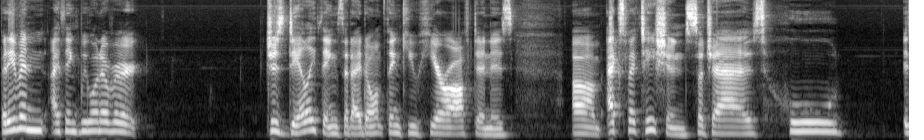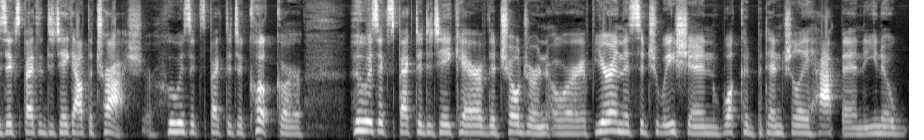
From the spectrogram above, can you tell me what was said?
But even I think we went over just daily things that I don't think you hear often is um, expectations, such as who is expected to take out the trash, or who is expected to cook, or who is expected to take care of the children, or if you're in this situation, what could potentially happen. You know,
